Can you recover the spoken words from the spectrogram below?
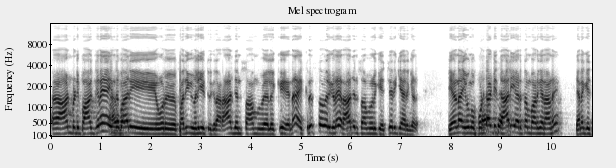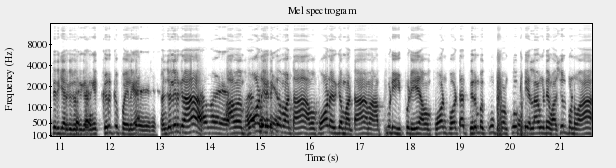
ஆன் பண்ணி பாக்குறேன் இந்த மாதிரி ஒரு பதிவு வெளியிட்டு இருக்கிறான் ராஜன் சாமுவேலுக்கு. ஏன்னா கிறிஸ்தவர்களே ராஜன் சாமுவேலுக்கு எச்சரிக்கையா இருங்கள். ஏன்னா இவங்க பொண்டாட்டி தாலி அர்த்தம் பாருங்க நானு. எனக்கு எச்சரிக்கையா இருக்க சொல்லிருக்காங்க கிறுக்கு பயிலுங்க. நான் சொல்லியிருக்கிறான் அவன் போன். எடுக்க மாட்டான் அவன் போன் எடுக்க மாட்டான் அவன் அப்படி இப்படி அவன் போன் போட்டா திரும்ப கூப்பிடுவான் கூப்பிட்டு எல்லாவங்கிட்டையும் வசூல் பண்ணுவான்.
